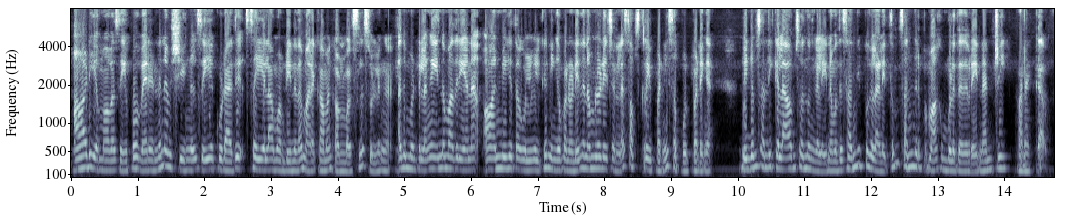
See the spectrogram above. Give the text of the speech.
ஆடி அமாவாசை எப்போ வேற என்னென்ன விஷயங்கள் செய்யக்கூடாது செய்யலாம் அப்படின்றத மறக்காம கமெண்ட் பாக்ஸ்ல சொல்லுங்க. அது மட்டும் இல்லங்க இந்த மாதிரியான ஆன்மீக தகவல்களுக்கு நீங்க பண்ண வேண்டியது நம்மளுடைய சேனலை சப்ஸ்கிரைப் பண்ணி சப்போர்ட் பண்ணுங்க. மீண்டும் சந்திக்கலாம். சொந்தங்களை நமது சந்திப்புகள் அனைத்தும் சந்தர்ப்பமாகும் பொழுது அதுவரை நன்றி வணக்கம்.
